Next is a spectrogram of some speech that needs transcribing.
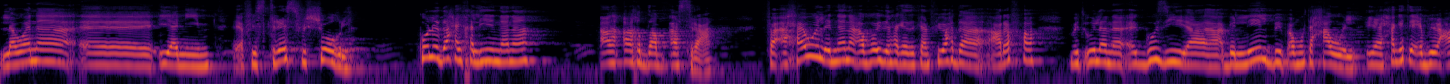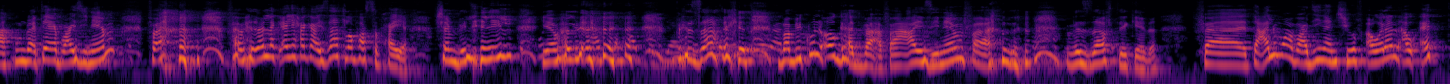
لو أنا آه يعني في stress في الشغل كل ده هيخليني إن أنا أغضب أسرع. فأحاول إن أنا avoid الحاجات دي. كان في واحدة أعرفها بتقول أنا جوزي بالليل بيبقى متحول. يعني حاجة تعب بيبقى يكون بقى تعب وعايز ينام. ف... فبتقول لك أي حاجة عايزاها اطلبها الصبحية. عشان بالليل بالظبط كده. ما بيكون أجهد بقى. فعايز ينام ف بالظبط كده. فتعالوا مع بعضينا نشوف. اولا أوقات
